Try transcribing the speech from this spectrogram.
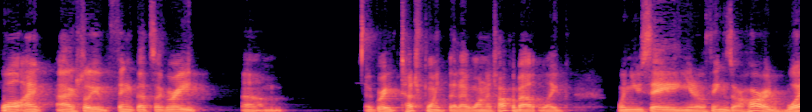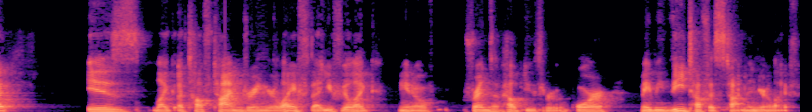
Well, I I actually think that's a great um a great touch point that I want to talk about. Like when you say, you know, things are hard, what is like a tough time during your life that you feel like, you know, friends have helped you through or maybe the toughest time in your life?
